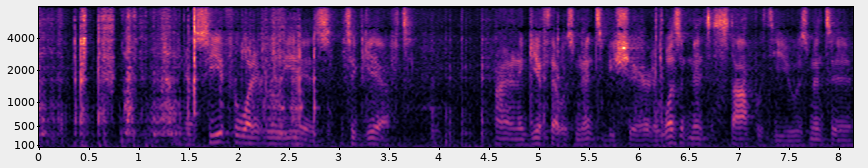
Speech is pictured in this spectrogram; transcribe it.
You know, see it for what it really is. It's a gift. Right, and a gift that was meant to be shared. It wasn't meant to stop with you. It was meant to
